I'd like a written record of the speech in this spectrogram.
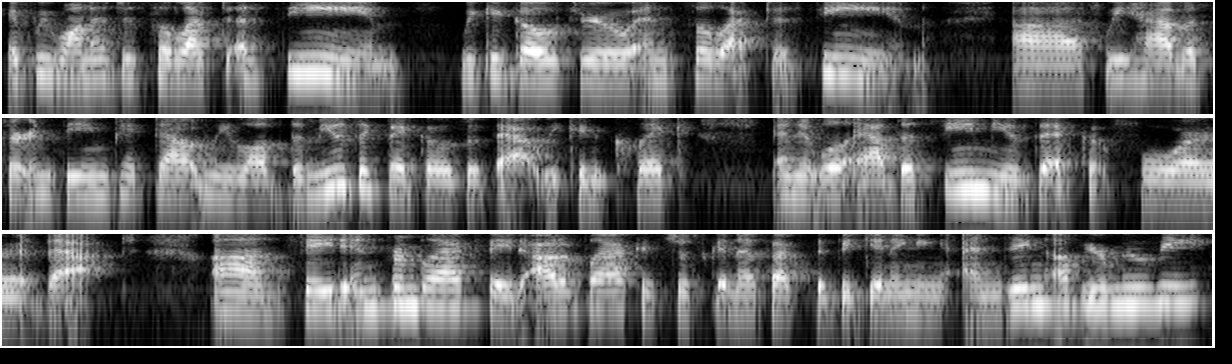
If we wanted to select a theme, we could go through and select a theme. Uh, if we have a certain theme picked out and we love the music that goes with that, we can click and it will add the theme music for that. Um, fade in from black, fade out of black is just going to affect the beginning and ending of your movie.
